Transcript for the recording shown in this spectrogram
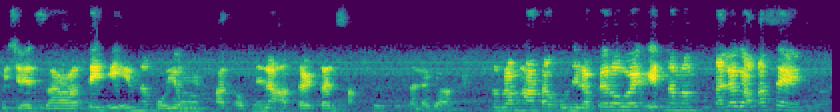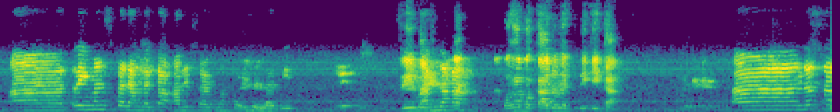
which is ah, 10 a.m. na po yung cut-off nila after transaction po talaga. Sobrang hata po nila. Pero worth it naman po talaga kasi 3 months pa lang nagkaka-resort na po sila dito. Three months, naka, mga magkano nagkikita? Ah, nasa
